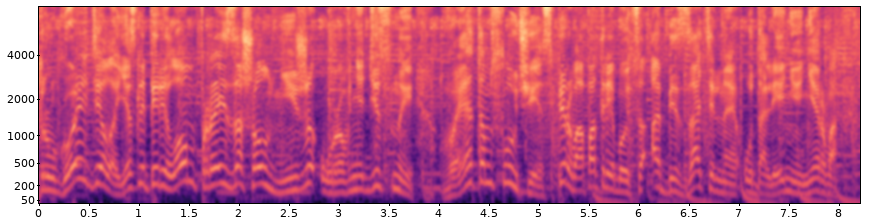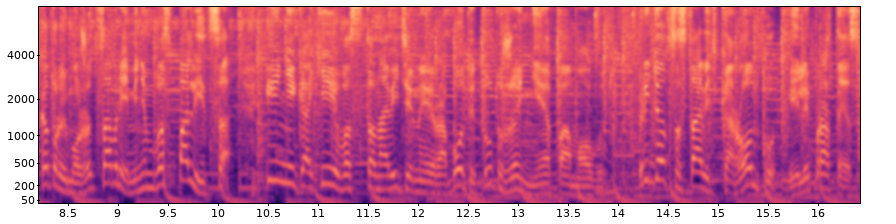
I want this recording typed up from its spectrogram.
Другое дело, если перелом произошел ниже уровня десны. В этом случае сперва потребуется обязательное удаление нерва, который может со временем воспалиться. И никакие восстановительные работы тут уже не помогут. Придется ставить коронку или протез.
